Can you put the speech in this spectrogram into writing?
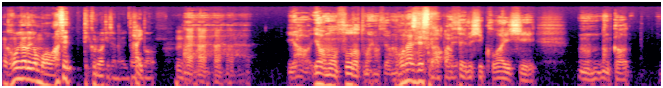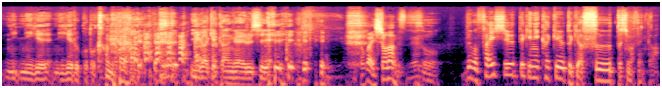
なんかコミカドがもう焦ってくるわけじゃない、どんどん。うんはいはいはいはいはい。いや、いや、もうそうだと思いますよ。同じですかやっぱり？焦るし、怖いし、うん、なんか、に、逃げ、逃げること考え、言い訳考えるし。そこは一緒なんですね。そう。でも最終的にかけるときはスーッとしませんか？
